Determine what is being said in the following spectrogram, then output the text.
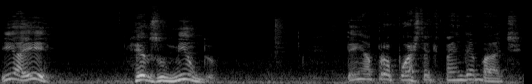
E aí, resumindo, tem a proposta que está em debate.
